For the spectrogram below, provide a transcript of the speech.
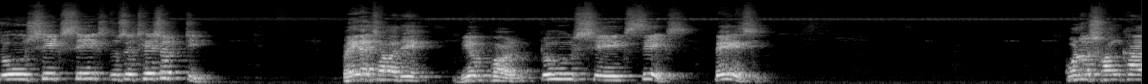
টু সিক্স সিক্স, দুশো ছেষট্টি। হয়ে গেছে আমাদের বিয়োগফল টু সিক্স সিক্স। পেয়ে গেছি। কোনো সংখ্যা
